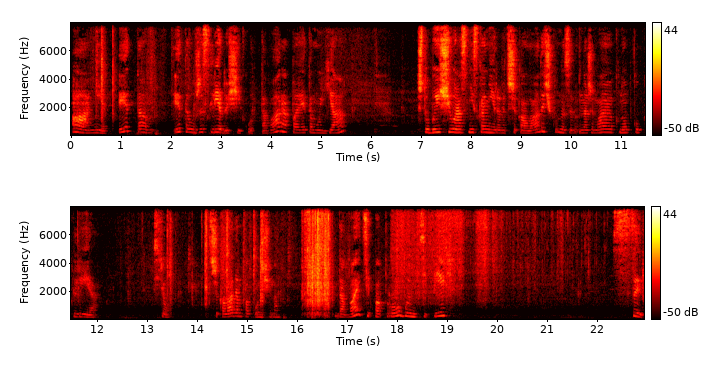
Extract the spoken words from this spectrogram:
А, нет, это, это уже следующий код товара, поэтому я, чтобы еще раз не сканировать шоколадочку, нажимаю кнопку клея. Все, с шоколадом покончено. Давайте попробуем теперь сыр.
